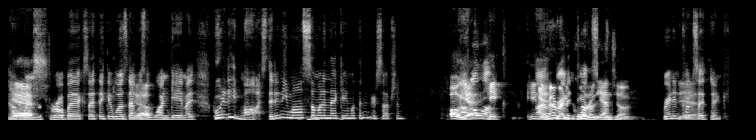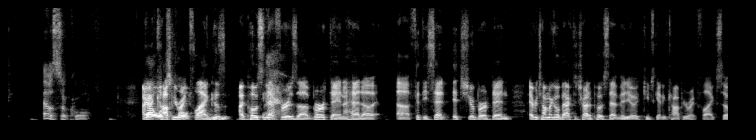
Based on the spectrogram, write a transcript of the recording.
yes. the throwbacks? I think it was. That yep. was the one game. I who did he moss? Didn't he moss someone in that game with an interception? Oh uh, yeah, uh, oh, um, he, he I remember Brandin in the corner Cooks. of the end zone. Brandin Cooks. I think. That was so cool. I got copyright cool. flag because I posted that for his uh, birthday, and I had a uh, 50 Cent, it's your birthday. And every time I go back to try to post that video, it keeps getting copyright flags. So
